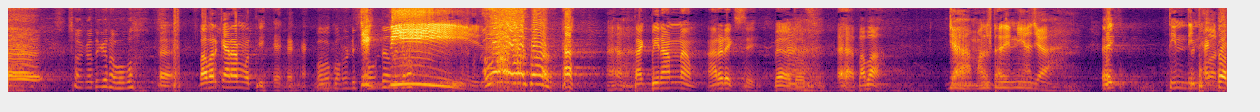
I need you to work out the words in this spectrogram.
সাংঘাতিক না বাবা। বাবার কেরামতি। বাবা কোনো ডিসকাউন্ট টিকবীর তাক বিরান নাম আরে দেখছে বেয়াদব। হ্যাঁ বাবা। যা মালটারে নিয়ে যা। এই তিন দিন পর।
